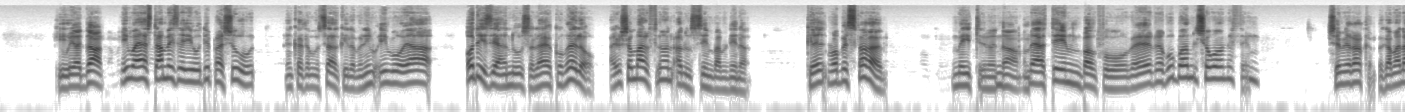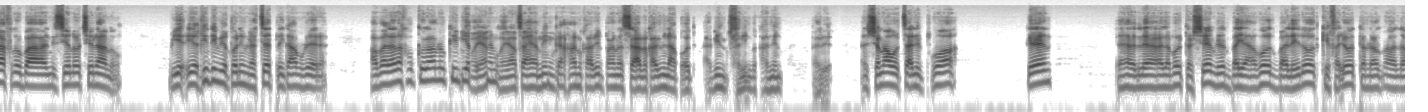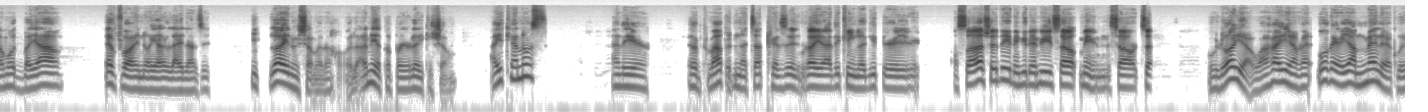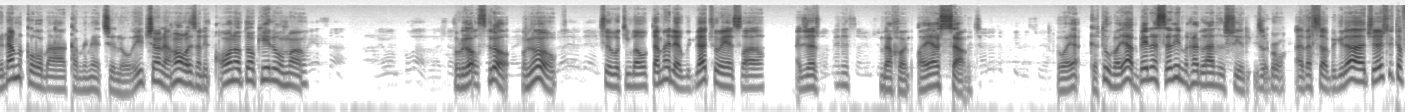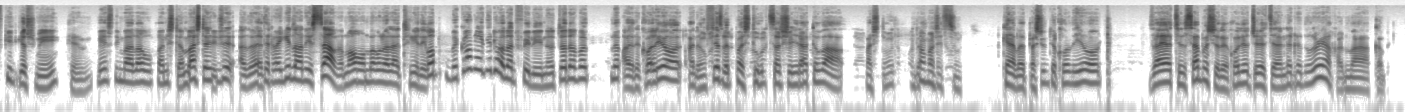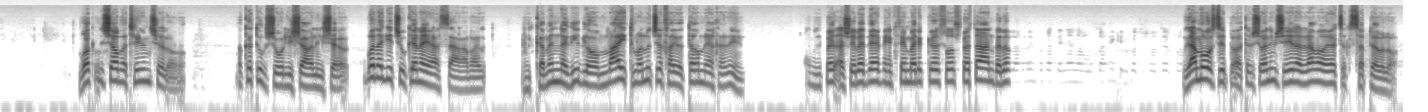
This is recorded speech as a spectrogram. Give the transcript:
כי הוא ידע, אם הוא היה סתם איזה יהודי פשוט, אין כזה מושג, כאילו, אבל אם הוא היה עוד איזה אנוס, אולי היה קורא לו. היו שם אלפי אנוסים במדינה, כן? כמו בספרד. מעטים ברחו, ורובם נשארו אנוסים. השם ירחם. וגם אנחנו בניסיונות שלנו. יחידים יכולים לצאת לגמרי, אבל אנחנו כולנו כביכול חייבים ככה, אנחנו חייבים פרנסה וחייבים לעבוד, חייבים, חייבים, חייבים. הנשמה רוצה לפרוח, כן? לעבוד את השם, להיות ביערות, בלילות, כחיות לעמוד ביער. איפה היינו היה הלילה הזה? לא היינו שם, נכון. אני, אתה פה, לא הייתי שם. הייתי אנוס. אני כבר במצב כזה, לא היה לי כאילו להגיד, השרה שלי, נגיד אני שר הפנים, שר האוצר. הוא לא היה, הוא הרי, הוא הרי היה מלך, הוא מה קורה בקבינט שלו, אי אפשר לעבור איזה לבחון אותו, כאילו, מה? הוא לא, לא, הוא לא. כשרוצים להרוג את המלך, בגלל שהוא היה שר, אז. נכון, הוא היה שר. הוא היה, כתוב, היה בין השרים אחד לאנשים. אז עכשיו, בגלל שיש לי תפקיד גשמי, כן. ויש לי מעלה רוחנית, השתמשת בזה, אז היה צריך להגיד לו, אני שר, מה הוא אומר לו להתחיל? וגם יגידו על התפילין, אותו דבר. אז יכול להיות, אני חושב שזו פשטות, זו שאלה טובה. פשטות, לא. כן, אבל פשוט יכול להיות, זה היה אצל סבא שלו, יכול להיות שאצל הנכד הוא לא יחד מה. הוא רק נשאר בתפילין שלו. לא כתוב שהוא נשאר, נשאר. בוא נגיד שהוא כן היה שר, אבל הוא מתכוון להגיד לו, מה ההתמנות שלך יותר מאחרים? השאלה זה, לפעמים היה לי ראש קטן, ולא... למה הוא סיפר? אתם שואלים שאלה, למה הוא היה צריך לספר לו?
